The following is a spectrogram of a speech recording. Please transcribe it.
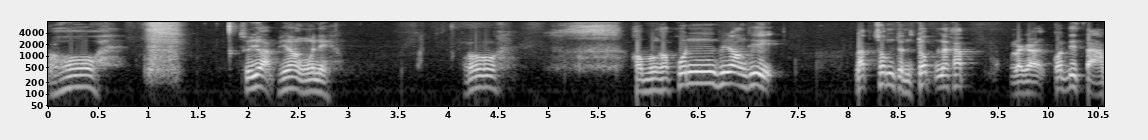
โอ้สุดยอดพี่น้องวันนี้โอ้ขอบคุณขอบคุณพี่น้องที่รับชมจนจบนะครับ แล้วก็กดติดตาม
